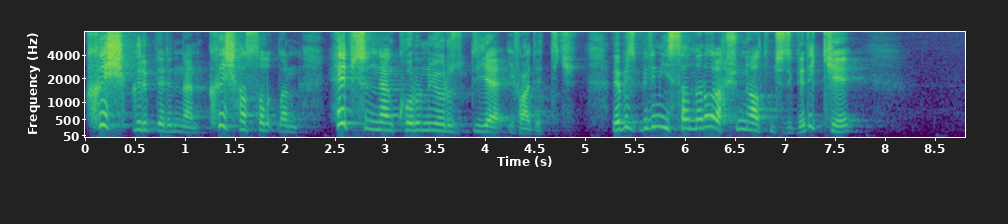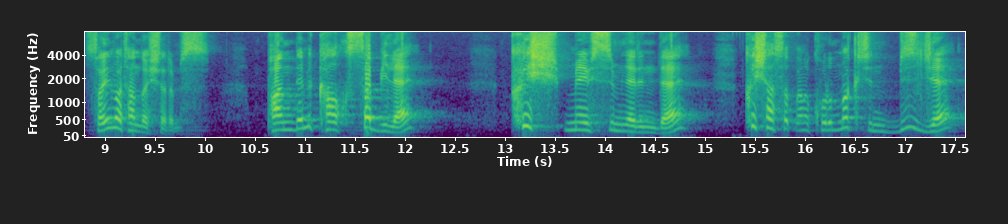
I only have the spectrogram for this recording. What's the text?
kış griplerinden, kış hastalıklarının hepsinden korunuyoruz diye ifade ettik. Ve biz bilim insanları olarak şunun altını çizdik. Dedik ki, sayın vatandaşlarımız, pandemi kalksa bile kış mevsimlerinde kış hastalıklarına korunmak için bizce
